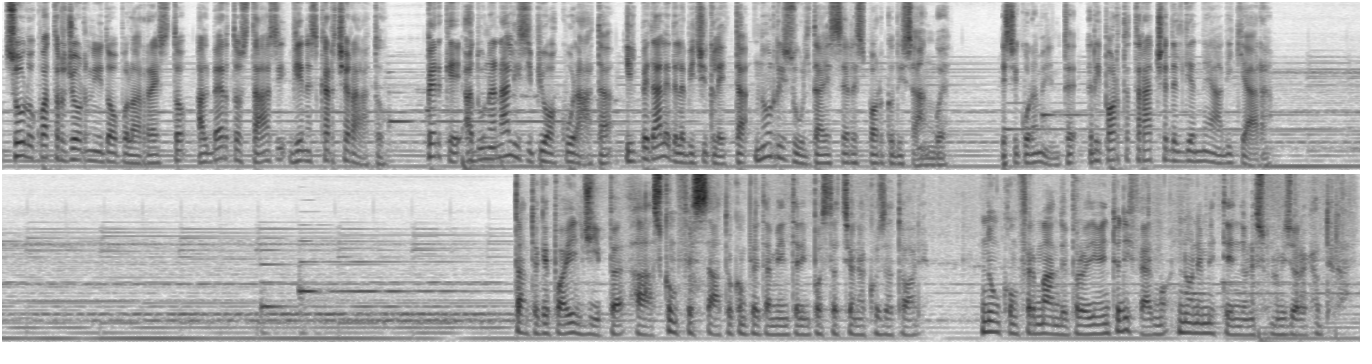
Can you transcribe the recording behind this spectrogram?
Solo quattro giorni dopo l'arresto, Alberto Stasi viene scarcerato perché ad un'analisi più accurata il pedale della bicicletta non risulta essere sporco di sangue e sicuramente riporta tracce del DNA di Chiara. Tanto che poi il GIP ha sconfessato completamente l'impostazione accusatoria, non confermando il provvedimento di fermo, non emettendo nessuna misura cautelare.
